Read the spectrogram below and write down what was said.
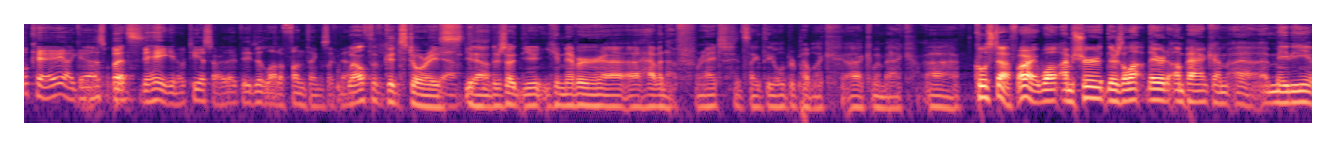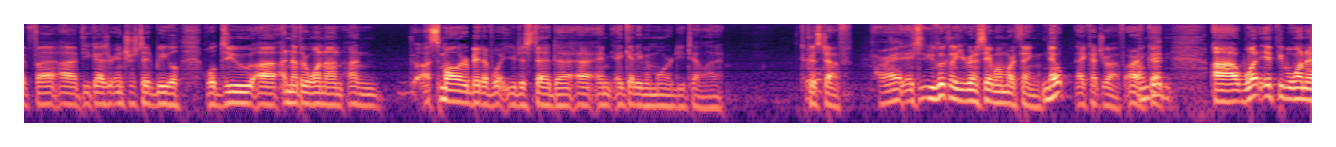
okay, I guess. But hey, you know, TSR they, they did a lot of fun things like that. Wealth of good stories. Yeah. You know, there's a, you, you can never uh, have enough, right? It's like the old republic uh, coming back. Uh, cool stuff. All right. Well, I'm sure there's a lot there to unpack. Um, uh, maybe if uh, uh, if you guys are interested, we'll we'll do uh, another one on on a smaller bit of what you just said uh, uh, and, and get even more detail on it. Good stuff. All right. It's- You look like you're going to say one more thing. Nope. I cut you off. All right, I'm good. Uh, what if people want to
